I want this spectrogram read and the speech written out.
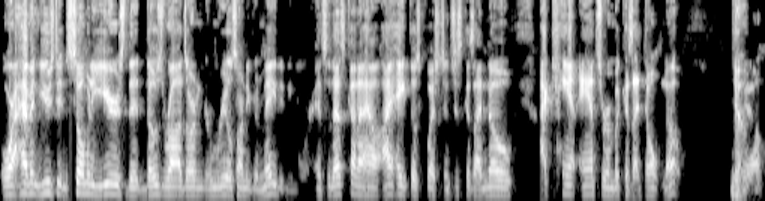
or I haven't used it in so many years that those rods aren't and reels aren't even made anymore. And so that's kind of how I hate those questions, just because I know I can't answer them because I don't know. Yeah. You know?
